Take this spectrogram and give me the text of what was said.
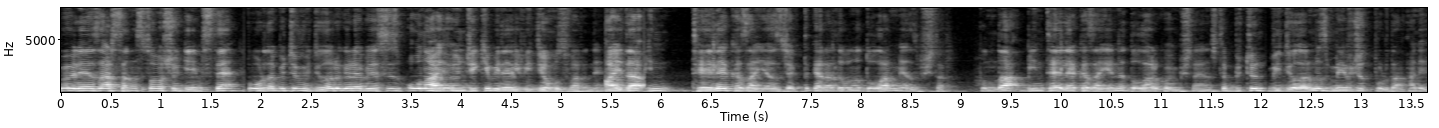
Böyle yazarsanız Social Games'te burada bütün videoları görebilirsiniz. 10 ay önceki bile bir videomuz var hani. Ayda 1000 TL kazan yazacaktık. Herhalde buna dolar mı yazmışlar? Bunda 1000 TL kazan yerine dolar koymuşlar yanlışlıkla. Bütün videolarımız mevcut burada. Hani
